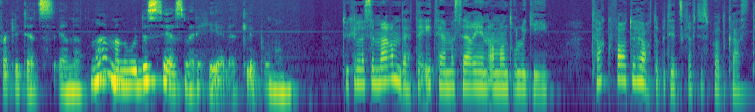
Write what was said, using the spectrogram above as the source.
fertilitetsenhetene, men hvor det ses mer helhetlig på mannen. Du kan lese mer om dette i temaserien om andrologi. Takk for at du hørte på Tidsskriftets podkast.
